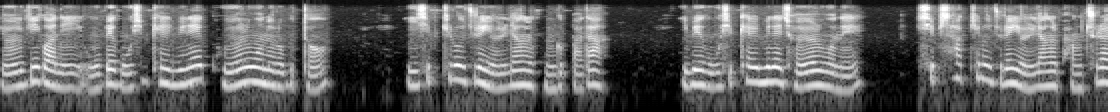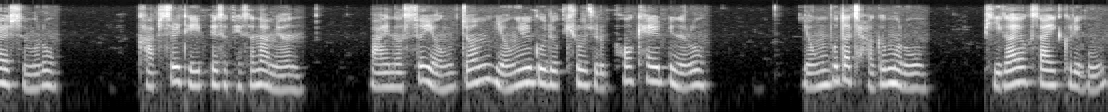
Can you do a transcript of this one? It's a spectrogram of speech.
열기관이 550켈빈의 고열원으로부터 20kJ의 열량을 공급받아 250켈빈의 저열원에 14kJ의 열량을 방출하였으므로 값을 대입해서 계산하면 마이너스 0.0196kJ per 켈빈으로 0보다 작으므로 비가역 사이클이고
